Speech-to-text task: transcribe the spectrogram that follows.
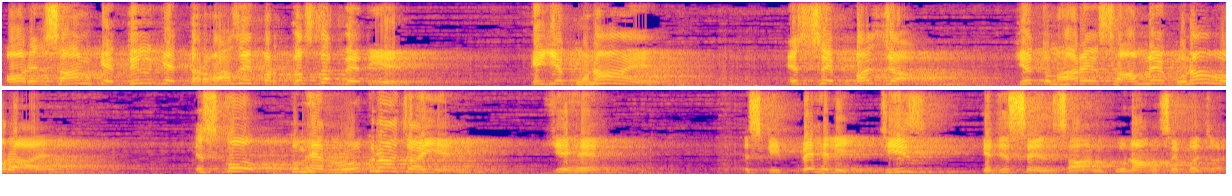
اور انسان کے دل کے دروازے پر دستک دیتی ہے کہ یہ گناہ ہے۔ اس سے بچ جا۔ یہ تمہارے سامنے گناہ ہو رہا ہے۔ اس کو تمہیں روکنا چاہیے۔ یہ ہے اس کی پہلی چیز کہ جس سے انسان گناہ سے بچ جائے۔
